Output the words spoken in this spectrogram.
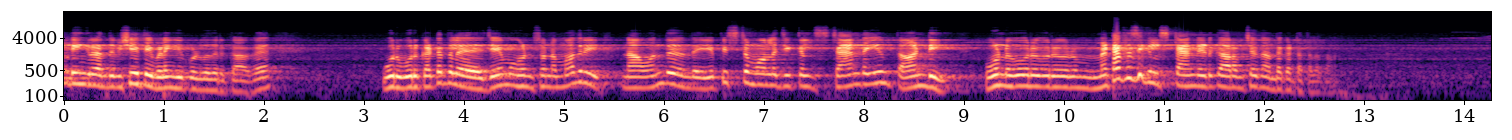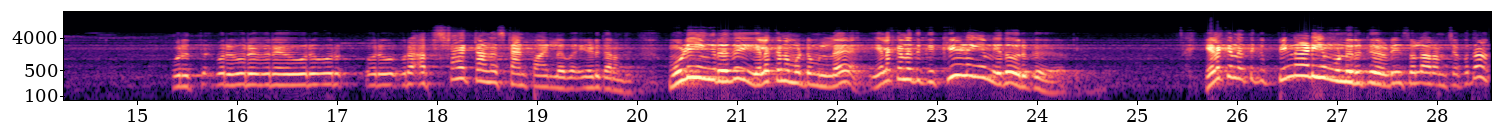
அப்படிங்கிற அந்த விஷயத்தை விளங்கிக் கொள்வதற்காக ஒரு ஒரு கட்டத்தில் ஜெயமோகன் சொன்ன மாதிரி நான் வந்து அந்த எபிஸ்டமாலஜிக்கல் ஸ்டாண்டையும் தாண்டி ஒன்று ஒரு ஒரு ஒரு மெட்டாஃபிசிக்கல் ஸ்டாண்ட் எடுக்க ஆரம்பித்தது அந்த கட்டத்தில் தான். ஒரு ஒரு ஒரு ஒரு ஒரு ஒரு ஒரு ஒரு அப்டிராக்டான ஸ்டாண்ட் பாயிண்டில் எடுக்க ஆரம்பிச்சு மொழிங்கிறது இலக்கணம் மட்டும் இல்லை இலக்கணத்துக்கு கீழேயும் ஏதோ இருக்குது இலக்கணத்துக்கு பின்னாடியும் ஒன்று இருக்குது அப்படின்னு சொல்ல ஆரம்பித்தப்போ தான்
